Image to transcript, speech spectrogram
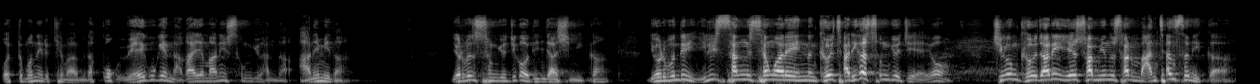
어떤 분은 이렇게 말합니다. 꼭 외국에 나가야만이 성교한다. 아닙니다. 여러분 성교지가 어딘지 아십니까? 여러분들이 일상생활에 있는 그 자리가 성교지예요. 지금 그 자리에 예수 안 믿는 사람 많지 않습니까?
